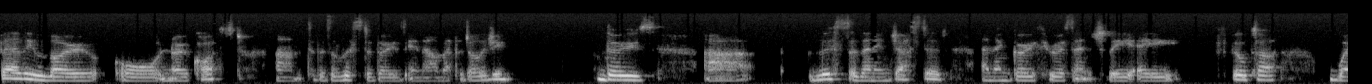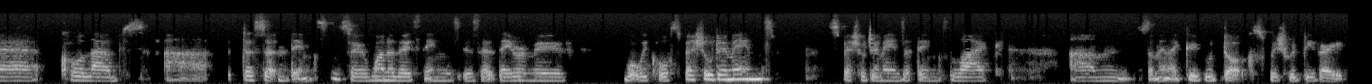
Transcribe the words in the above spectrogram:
fairly low or no cost. Um, so there's a list of those in our methodology. Those uh, lists are then ingested and then go through essentially a filter where KOR Labs uh, does certain things. So one of those things is that they remove what we call special domains. Special domains are things like um, something like Google Docs, which would be very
